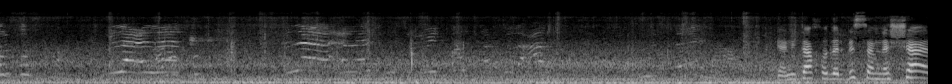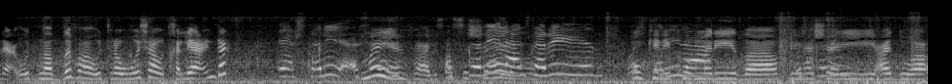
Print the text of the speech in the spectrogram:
القصها يعني تاخذ البسة من الشارع وتنظفها وتروشها وتخليها عندك؟ إيه اشتريها ما ينفع اشتري لها الشارع سرير ممكن يكون مريضة فيها شيء عدوى.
